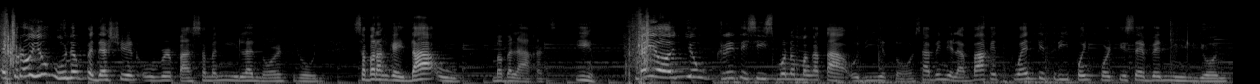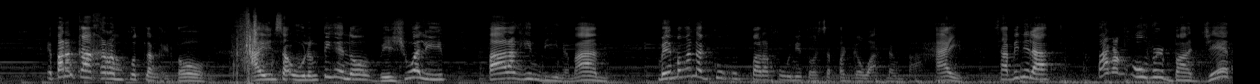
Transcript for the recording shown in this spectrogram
Ito raw yung unang pedestrian overpass sa Manila North Road sa Barangay Dau, Mabalacat City. Ngayon, yung kritisismo ng mga tao dito, sabi nila, bakit 23.47 million eh parang kakarampot lang ito. Ayon sa unang tingin, no, visually, parang hindi naman. May mga nagkukumpara po nito sa paggawa ng bahay. Sabi nila, parang over budget.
